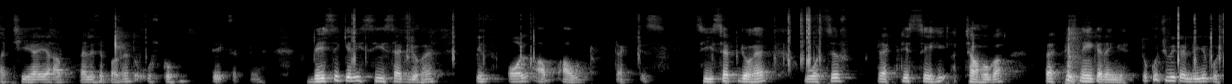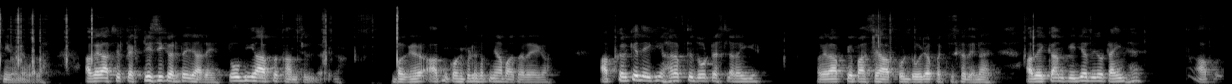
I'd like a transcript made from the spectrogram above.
अच्छी है या आप पहले से पढ़ रहे हैं तो उसको भी देख सकते हैं। बेसिकली सी सेट जो है is all about practice CSAT जो है, वो सिर्फ़ प्रैक्टिस से ही अच्छा होगा। प्रैक्टिस नहीं करेंगे तो कुछ भी कर लीजिए, कुछ नहीं होने वाला। अगर आपसे प्रैक्टिस ही करते जा रहे हैं तो भी आपका काम चल जाएगा। बगैर आप में कॉन्फिडेंस अपने आप आता रहेगा। आप करके देखिए, हर हफ़्ते दो टेस्ट लगाइए। अगर आपके पास है आपको दो पच्चीस का देना है। अब एक काम कीजिए, अभी तो टाइम है। आप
